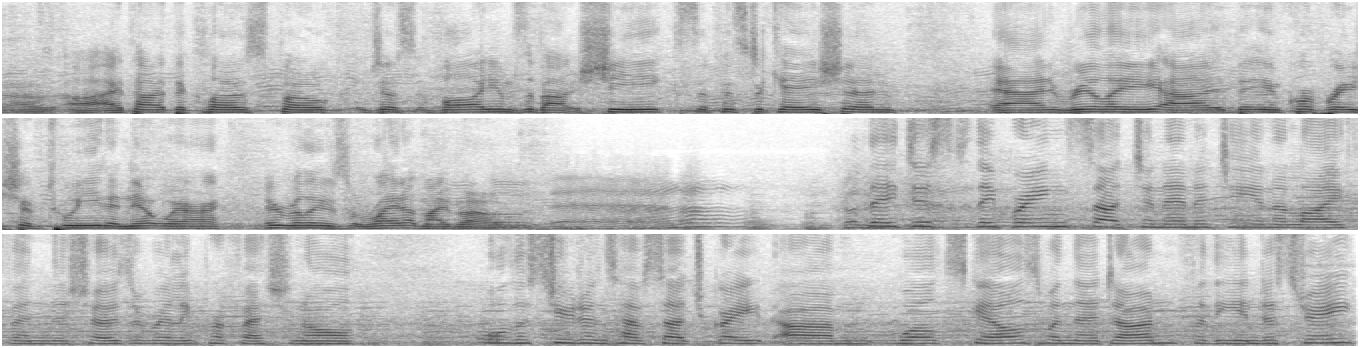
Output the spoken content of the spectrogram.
Uh, I thought the clothes spoke just volumes about chic, sophistication, and really uh, the incorporation of tweed and knitwear. It really was right up my boat. They just they bring such an energy and a life, and the shows are really professional. All the students have such great um, world skills when they're done for the industry,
